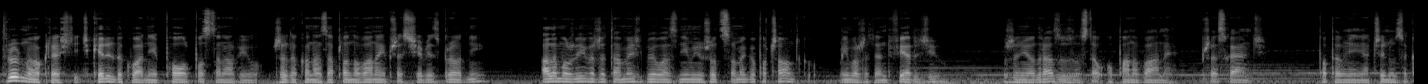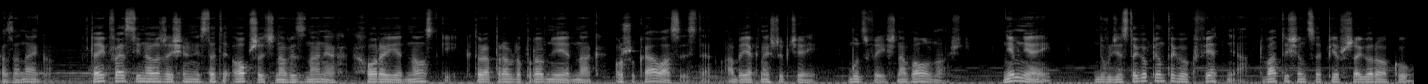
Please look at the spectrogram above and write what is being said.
Trudno określić, kiedy dokładnie Paul postanowił, że dokona zaplanowanej przez siebie zbrodni, ale możliwe, że ta myśl była z nim już od samego początku, mimo że ten twierdził, że nie od razu został opanowany przez chęć popełnienia czynu zakazanego. W tej kwestii należy się niestety oprzeć na wyznaniach chorej jednostki, która prawdopodobnie jednak oszukała system, aby jak najszybciej móc wyjść na wolność. Niemniej, 25 kwietnia 2001 roku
